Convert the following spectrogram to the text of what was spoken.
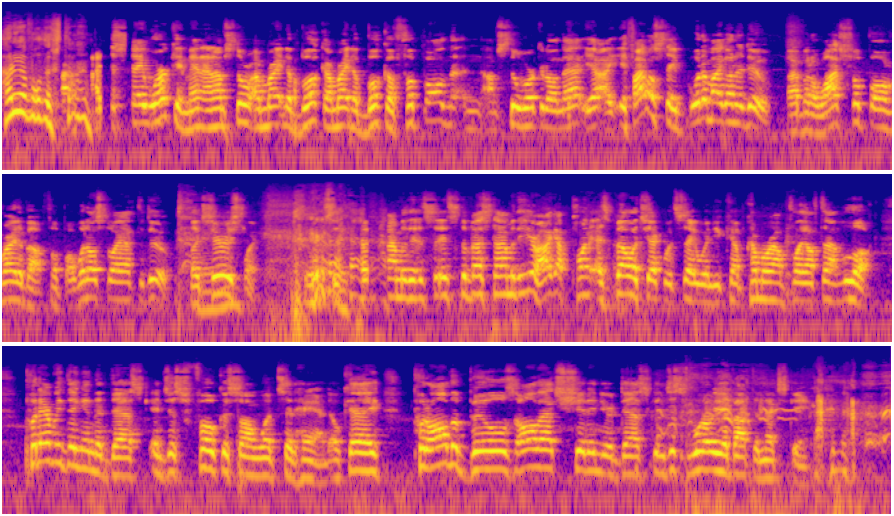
How do you have all this time? I just stay working, man, and I'm still I'm writing a book. I'm writing a book of football, and I'm still working on that. Yeah, I, if I don't stay, what am I going to do? I'm going to watch football and write about football. What else do I have to do? Like seriously, it's, time of the, it's, it's the best time of the year. I got plenty, as Belichick would say when you come come around playoff time. Look, put everything in the desk and just focus on what's at hand. Okay, put all the bills, all that shit in your desk, and just worry about the next game.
